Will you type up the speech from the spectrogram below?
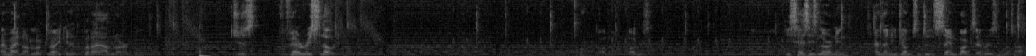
I might not look like it, but I am learning. Just very slowly. Oh my god, bugs. He says he's learning, and then he jumps into the same bugs every single time.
